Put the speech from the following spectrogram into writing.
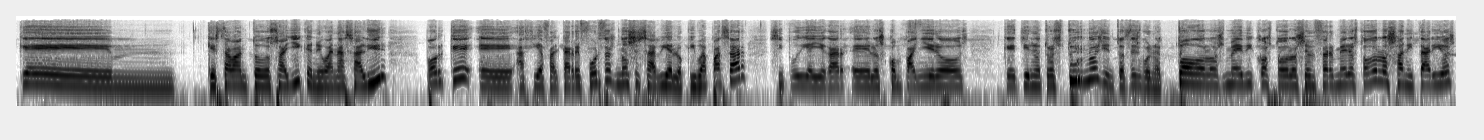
que, mm, que estaban todos allí, que no iban a salir, porque eh, hacía falta refuerzos, no se sabía lo que iba a pasar, si podía llegar eh, los compañeros que tiene otros turnos y entonces, bueno, todos los médicos, todos los enfermeros, todos los sanitarios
